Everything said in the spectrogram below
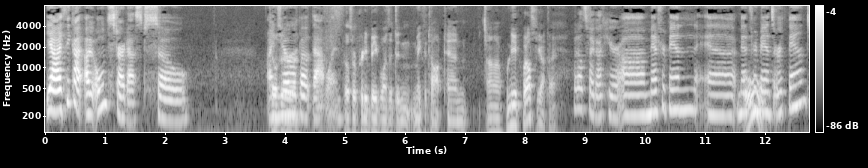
Yeah, I think I, I own Stardust, so I know are- about that one. Those were pretty big ones that didn't make the top ten. Uh, what, do you, what else you got there? What else have I got here? Uh, Manfred Mann, uh, Manfred Ooh. Mann's Earth Band,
